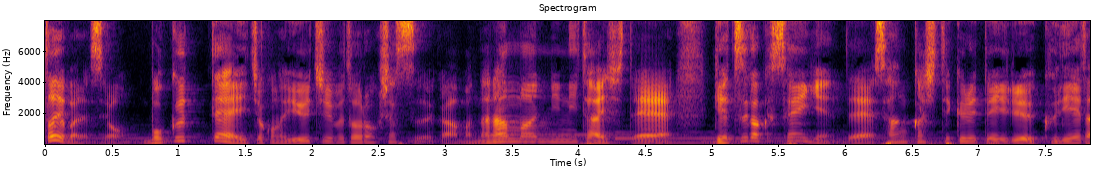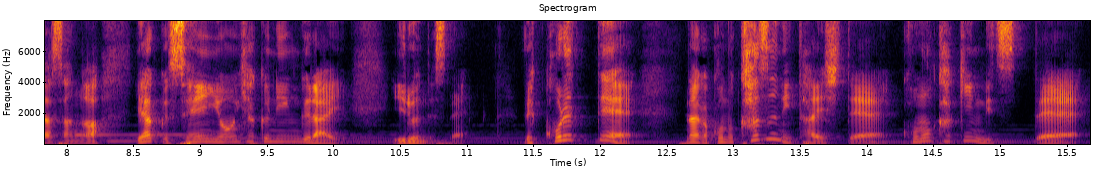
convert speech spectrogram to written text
例えばですよ、僕って一応この YouTube 登録者数が7万人に対して月額1000円で参加してくれているクリエイターさんが約1400人ぐらいいるんですね。で、これってなんかこの数に対してこの課金率って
